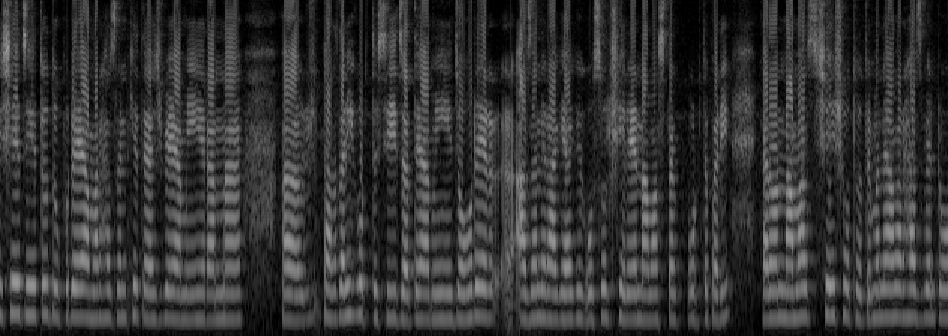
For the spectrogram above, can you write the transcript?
এসে যেহেতু দুপুরে আমার হাজব্যান্ড খেতে আসবে, আমি রান্না তাড়াতাড়ি করতেছি যাতে আমি জহরের আজানের আগে আগে গোসল সেরে নামাজটা পড়তে পারি। কারণ নামাজ শেষ হতে হতে মানে আমার হাজব্যান্ডও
